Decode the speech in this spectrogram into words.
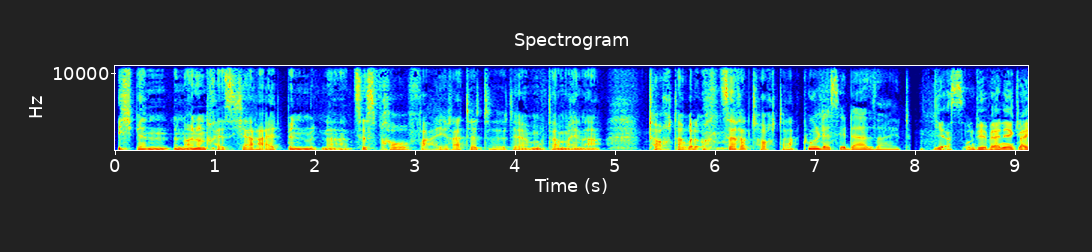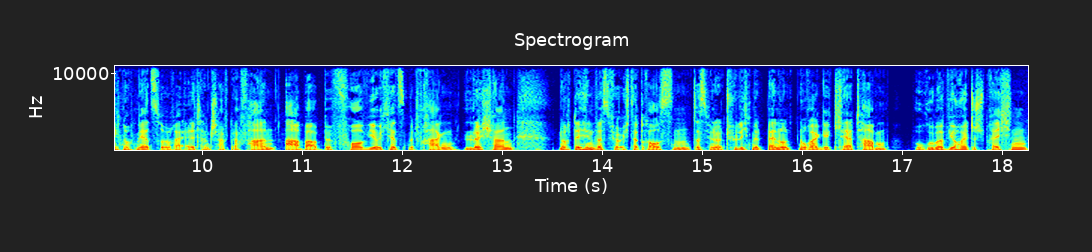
Ich bin 39 Jahre alt, bin mit einer Cis-Frau verheiratet, der Mutter meiner Tochter oder unserer Tochter. Cool, dass ihr da seid. Yes, und wir werden ja gleich noch mehr zu eurer Elternschaft erfahren. Aber bevor wir euch jetzt mit Fragen löchern, noch der Hinweis für euch da draußen, dass wir natürlich mit Ben und Nora geklärt haben, worüber wir heute sprechen,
